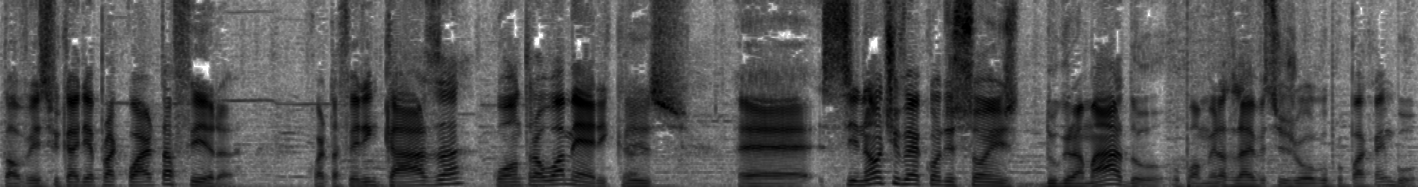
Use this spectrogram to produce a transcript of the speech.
talvez ficaria para quarta-feira. Quarta-feira em casa contra o América. Isso. É, se não tiver condições do gramado, o Palmeiras leva esse jogo pro Pacaembu.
